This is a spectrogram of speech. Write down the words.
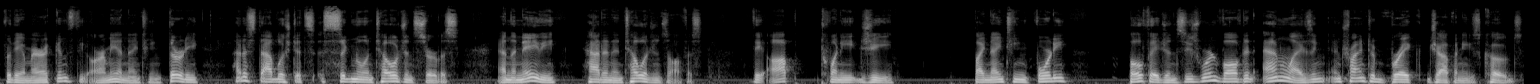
For the Americans, the Army in 1930 had established its Signal Intelligence Service, and the Navy had an intelligence office, the OP 20G. By 1940, both agencies were involved in analyzing and trying to break Japanese codes.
